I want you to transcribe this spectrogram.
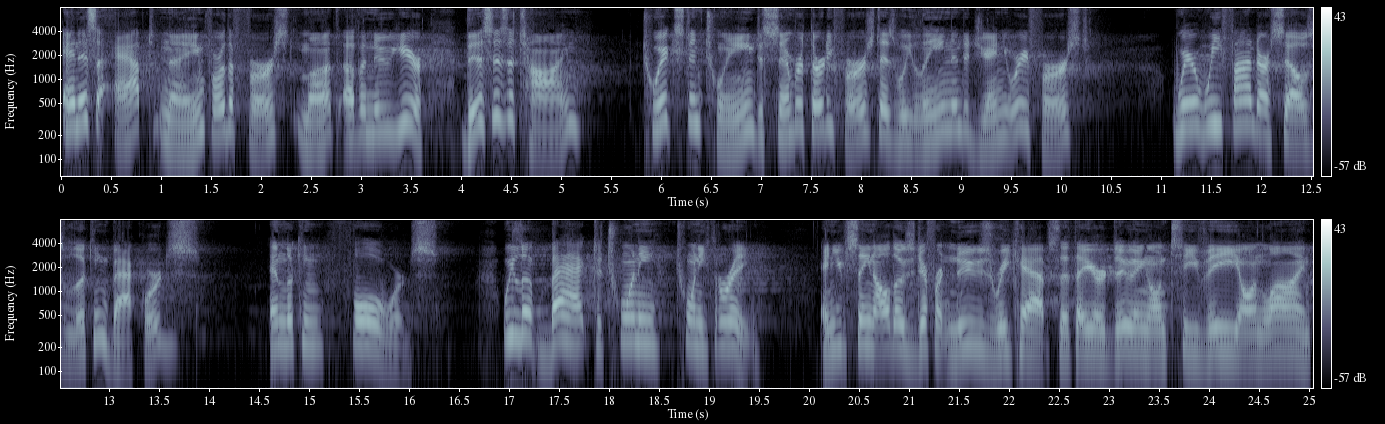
And it's an apt name for the first month of a new year. This is a time twixt and tween December 31st as we lean into January 1st where we find ourselves looking backwards and looking forwards. We look back to 2023. And you've seen all those different news recaps that they are doing on TV, online,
